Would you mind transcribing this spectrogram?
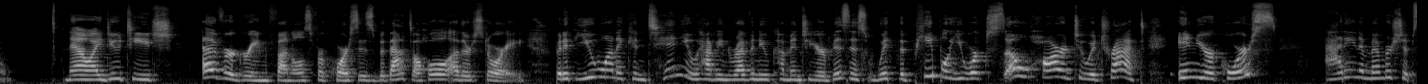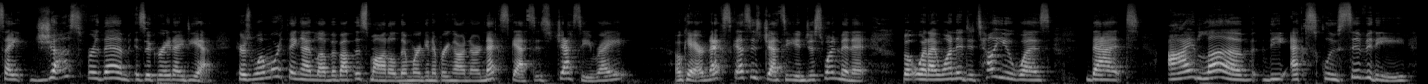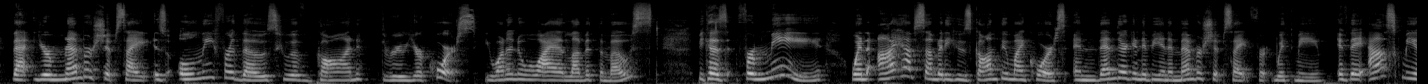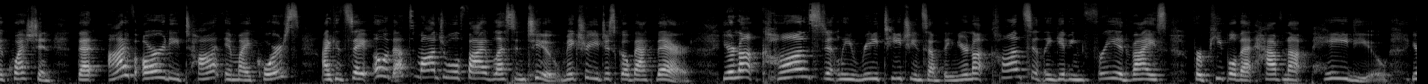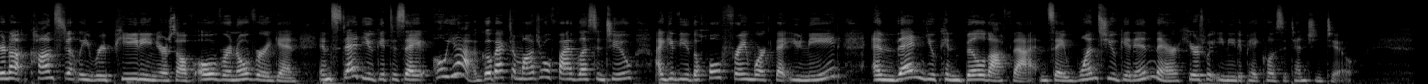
Now, I do teach evergreen funnels for courses, but that's a whole other story. But if you want to continue having revenue come into your business with the people you worked so hard to attract in your course, adding a membership site just for them is a great idea. Here's one more thing I love about this model, then we're going to bring on our next guest is Jesse, right? Okay, our next guest is Jesse in just one minute. But what I wanted to tell you was that I love the exclusivity that your membership site is only for those who have gone through your course. You want to know why I love it the most? Because for me, when I have somebody who's gone through my course and then they're going to be in a membership site for, with me, if they ask me a question that I've already taught in my course, I can say, oh, that's module five, lesson two. Make sure you just go back there. You're not constantly reteaching something. You're not constantly giving free advice for people that have not paid you. You're not constantly repeating yourself over and over again. Instead, you get to say, oh, yeah, go back to module five, lesson two. I give you the whole framework that you need. And then you can build off that and say, once you get in there, here's what you need to pay close attention to.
